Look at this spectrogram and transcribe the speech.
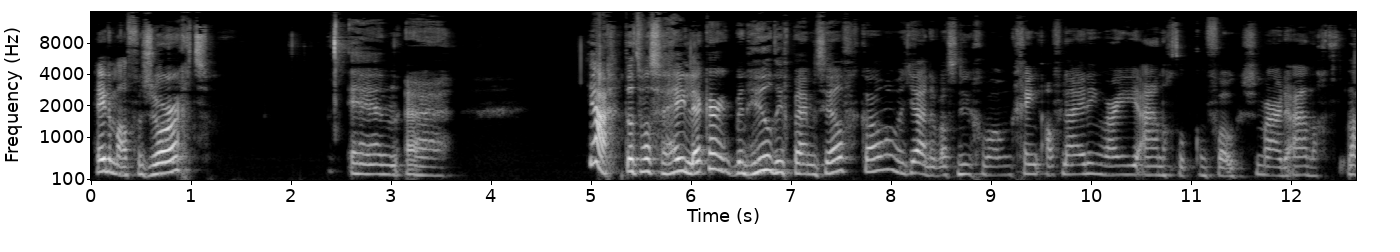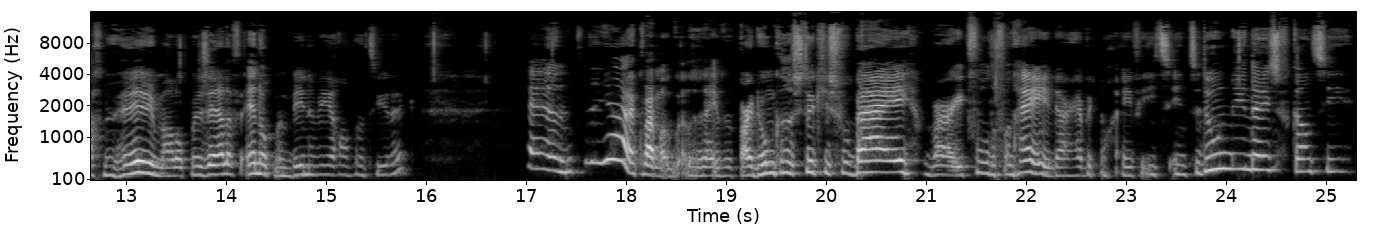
Helemaal verzorgd. En uh, ja, dat was heel lekker. Ik ben heel dicht bij mezelf gekomen. Want ja, er was nu gewoon geen afleiding waar je je aandacht op kon focussen. Maar de aandacht lag nu helemaal op mezelf en op mijn binnenwereld natuurlijk. En ja, er kwamen ook wel eens even een paar donkere stukjes voorbij. Waar ik voelde van, hé, hey, daar heb ik nog even iets in te doen in deze vakantie.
